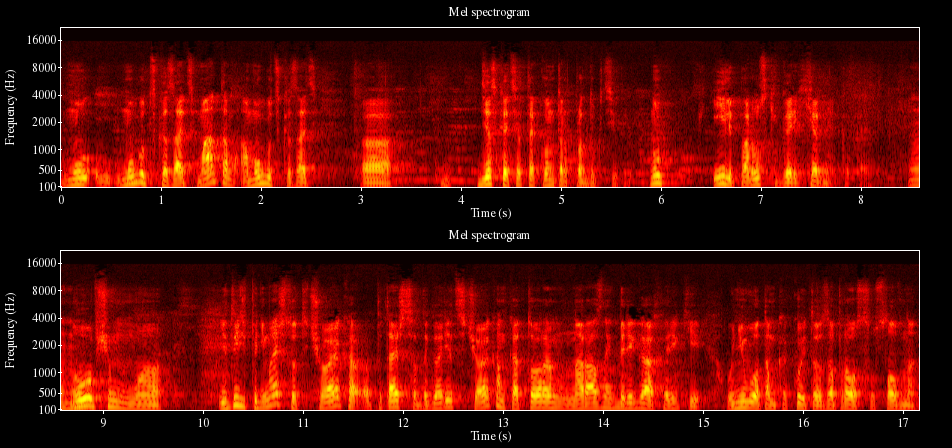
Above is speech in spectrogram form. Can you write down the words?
могут сказать матом, а могут сказать, э, дескать, это контрпродуктивно. Ну, или по-русски говоря, херня какая-то. Угу. Ну, в общем, э, и ты понимаешь, что ты человека, пытаешься договориться с человеком, которым на разных берегах реки. У него там какой-то запрос, условно,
